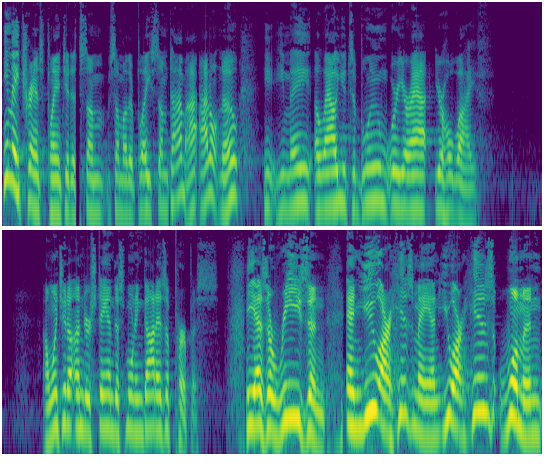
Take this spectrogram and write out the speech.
He may transplant you to some, some other place sometime. I, I don't know. He, he may allow you to bloom where you're at your whole life. I want you to understand this morning God has a purpose. He has a reason. And you are His man. You are His woman.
